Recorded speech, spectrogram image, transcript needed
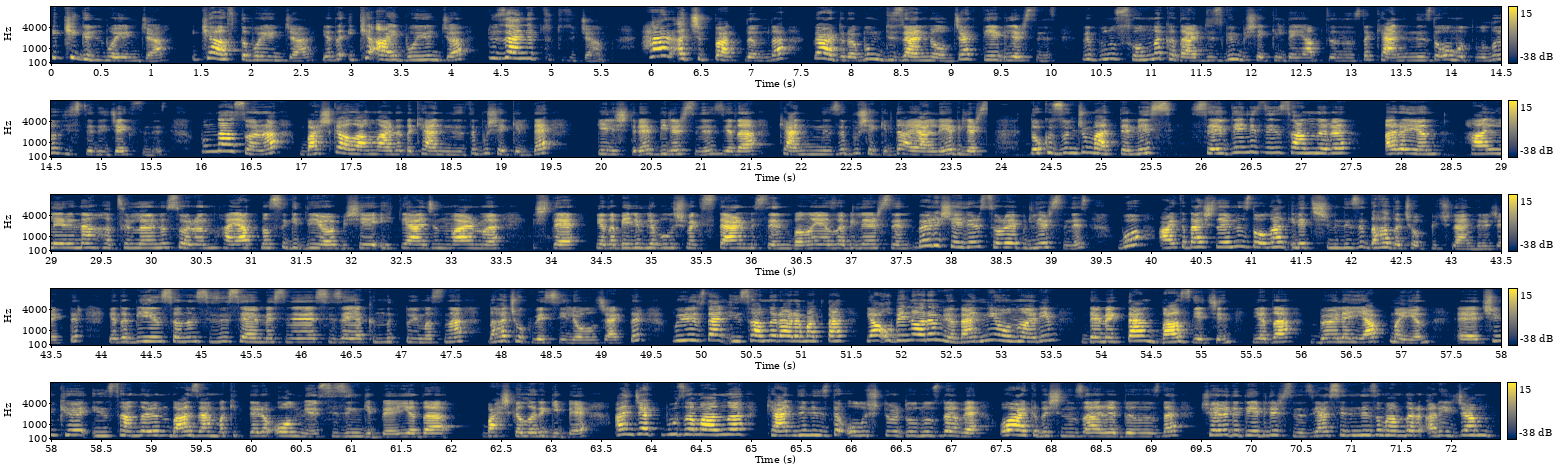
iki gün boyunca, iki hafta boyunca ya da iki ay boyunca düzenli tutacağım. Her açıp baktığımda gardırobum düzenli olacak diyebilirsiniz ve bunu sonuna kadar düzgün bir şekilde yaptığınızda kendinizde o mutluluğu hissedeceksiniz. Bundan sonra başka alanlarda da kendinizi bu şekilde geliştirebilirsiniz ya da kendinizi bu şekilde ayarlayabilirsiniz. Dokuzuncu maddemiz sevdiğiniz insanları arayın, hallerine, hatırlarını sorun. Hayat nasıl gidiyor? Bir şeye ihtiyacın var mı? İşte ya da benimle buluşmak ister misin? Bana yazabilirsin. Böyle şeyleri sorabilirsiniz. Bu arkadaşlarınızla olan iletişiminizi daha da çok güçlendirecektir. Ya da bir insanın sizi sevmesine, size yakınlık duymasına daha çok vesile olacaktır. Bu yüzden insanları aramaktan ya o beni aramıyor ben niye onu arayayım demekten vazgeçin ya da böyle yapmayın. E, çünkü insanların bazen vakitleri olmuyor sizin gibi ya da başkaları gibi. Ancak bu zamanı kendinizde oluşturduğunuzda ve o arkadaşınızı aradığınızda şöyle de diyebilirsiniz. Ya seni ne zamandır arayacağım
